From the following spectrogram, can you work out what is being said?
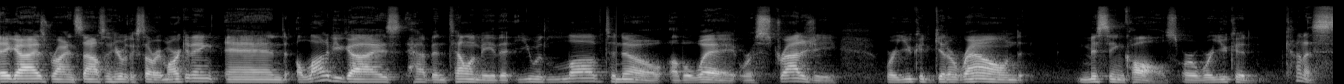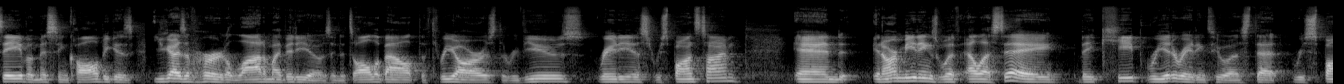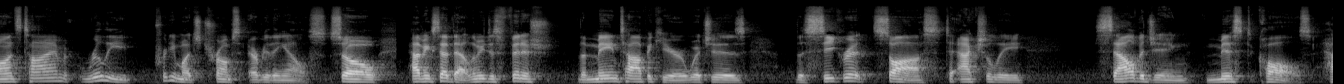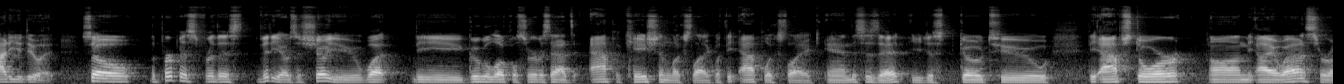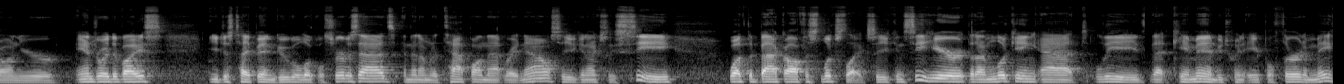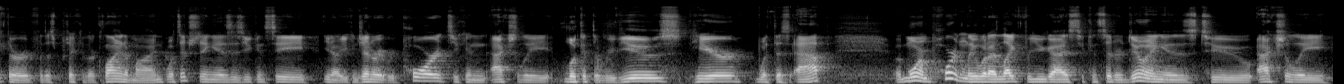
Hey guys, Ryan Stileson here with Accelerate Marketing. And a lot of you guys have been telling me that you would love to know of a way or a strategy where you could get around missing calls or where you could kind of save a missing call because you guys have heard a lot of my videos and it's all about the three R's, the reviews, radius, response time. And in our meetings with LSA, they keep reiterating to us that response time really pretty much trumps everything else. So having said that, let me just finish the main topic here, which is the secret sauce to actually salvaging missed calls. How do you do it? So the purpose for this video is to show you what the Google Local Service Ads application looks like, what the app looks like. And this is it. You just go to the App Store on the iOS or on your Android device you just type in Google local service ads, and then I'm gonna tap on that right now so you can actually see what the back office looks like. So you can see here that I'm looking at leads that came in between April 3rd and May 3rd for this particular client of mine. What's interesting is, is you can see, you know, you can generate reports, you can actually look at the reviews here with this app. But more importantly, what I'd like for you guys to consider doing is to actually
